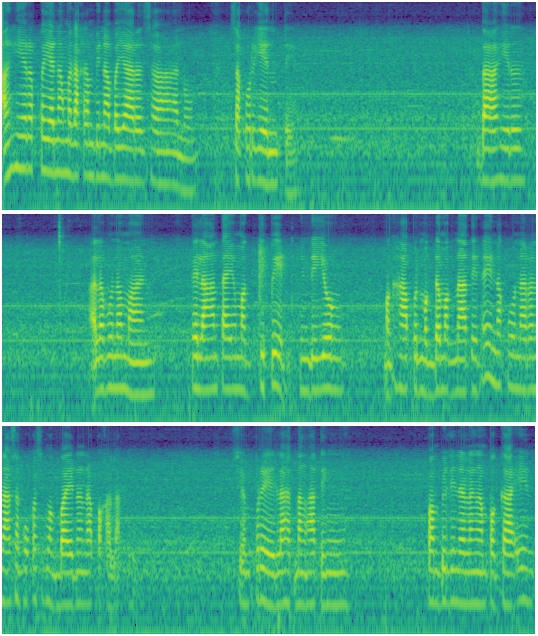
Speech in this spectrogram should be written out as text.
ang hirap kaya ng malaki ang binabayaran sa ano sa kuryente. Dahil alam mo naman, kailangan tayong magtipid. Hindi yung maghapon magdamag natin. Ay, naku, naranasan ko kasi magbayad ng napakalaki. Siyempre, lahat ng ating pambili na lang ng pagkain,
